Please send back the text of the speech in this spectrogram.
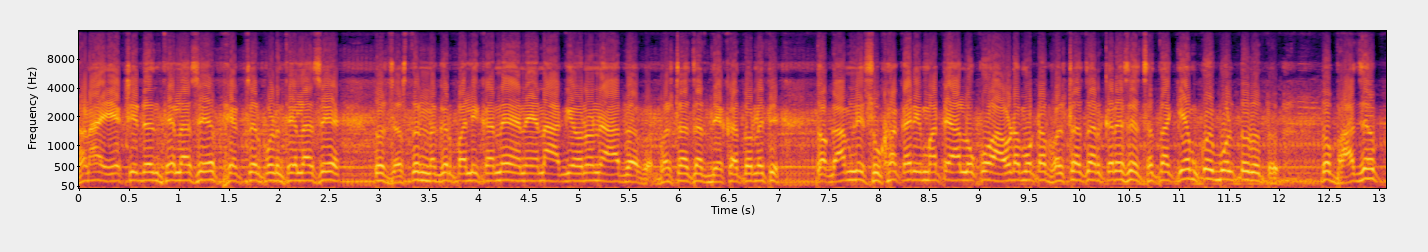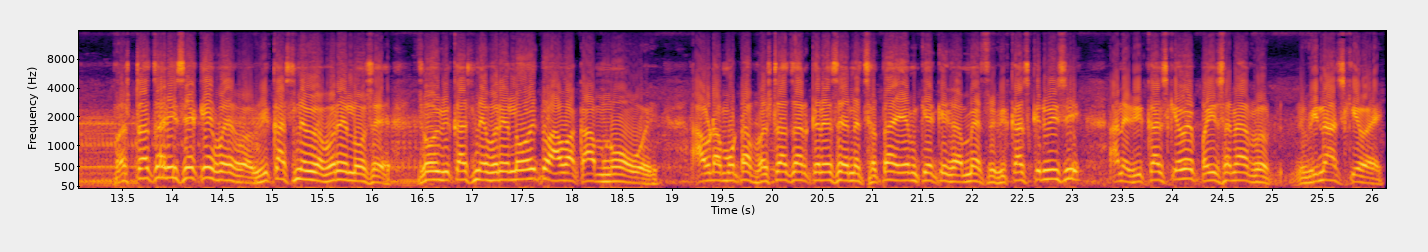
ઘણા એક્સિડન્ટ થયેલા છે, ફ્રેક્ચર પણ થયેલા છે. તો જસદણ નગરપાલિકાને અને એના આગેવાનોને આ ભ્રષ્ટાચાર દેખાતો નથી. તો ગામની સુખાકારી માટે આ લોકો આવડા મોટા ભ્રષ્ટાચાર કરે છે, છતાં કેમ કોઈ બોલતું નહોતું? તો ભાજપ ભ્રષ્ટાચારી છે કે વિકાસને વરેલો છે? જો વિકાસને વરેલો હોય તો આવા કામ ન હોય. આવડા મોટા ભ્રષ્ટાચાર કરે છે અને છતાં એમ કે કે અમે વિકાસ કરવી છે? અને વિકાસ કહેવાય, પૈસાના વિનાશ કહેવાય.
